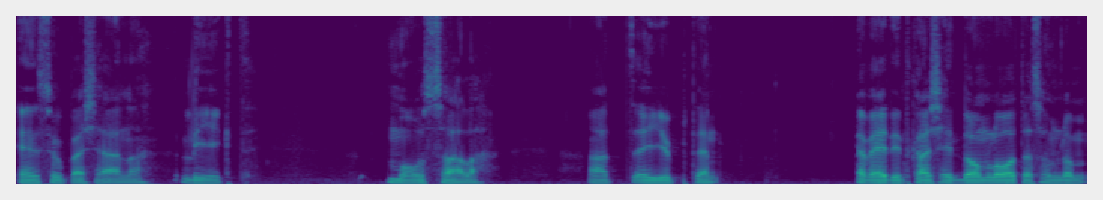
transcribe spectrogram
en superstjärna likt Mo Salah. Att Egypten, jag vet inte, kanske inte de låter som de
